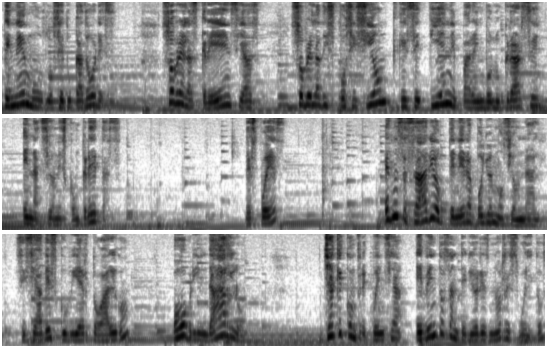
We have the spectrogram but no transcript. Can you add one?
tenemos los educadores, sobre las creencias, sobre la disposición que se tiene para involucrarse en acciones concretas. Después, es necesario obtener apoyo emocional si se ha descubierto algo o brindarlo, ya que con frecuencia eventos anteriores no resueltos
